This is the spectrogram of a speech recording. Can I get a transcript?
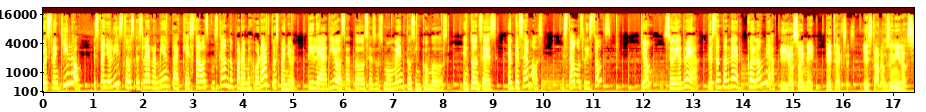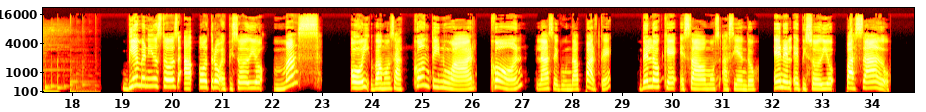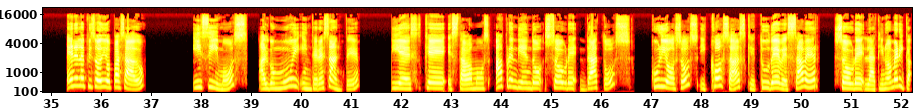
Pues tranquilo, Españolistos es la herramienta que estabas buscando para mejorar tu español. Dile adiós a todos esos momentos incómodos. Entonces, empecemos. ¿Estamos listos? Yo soy Andrea, de Santander, Colombia. Y yo soy Nate, de Texas, Estados Unidos. Bienvenidos todos a otro episodio más. Hoy vamos a continuar con la segunda parte de lo que estábamos haciendo en el episodio pasado. En el episodio pasado hicimos algo muy interesante y es que estábamos aprendiendo sobre datos curiosos y cosas que tú debes saber sobre Latinoamérica.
